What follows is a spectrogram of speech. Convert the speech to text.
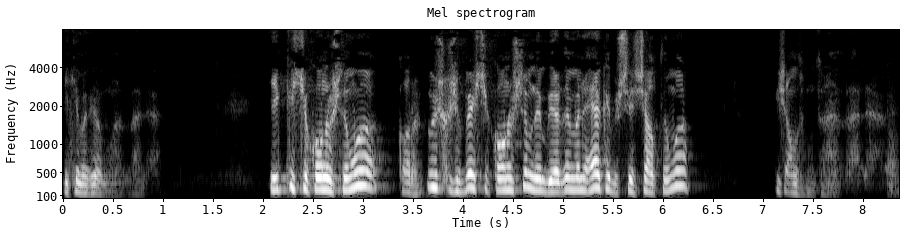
İki merkez muhtemelen böyle. İki kişi konuştu mu. Üç kişi, beş kişi konuştu mu bir yerden böyle herkes bir ses yaptı mı, şey anlatır muhtemelen böyle.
